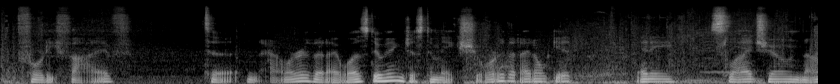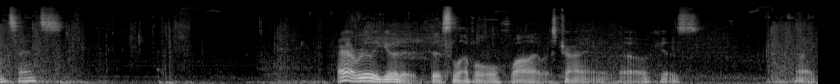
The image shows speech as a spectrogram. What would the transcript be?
45 to an hour that I was doing just to make sure that I don't get any slideshow nonsense. I got really good at this level while I was trying it though, because like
